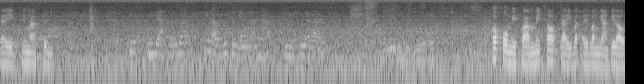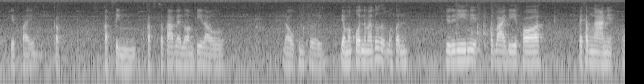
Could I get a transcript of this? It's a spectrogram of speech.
ได้ได้มากขึ้นคืออยากรู้ว่าที่เรารู้สึกอย่างนั้นนะมันคืออะไร ก็คงมีความไม่ชอบใจบไอ้บางอย่างที่เราเก็บไว้ กับกับสิ่งกับสภาพแวดล้อมที่เรา เราคุ้นเคยอย่างบางคนนะมันก็รู้สึกบางคนอยู่ดีๆนี่สบายดีพอไปทำงานเนี่ย โอ้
